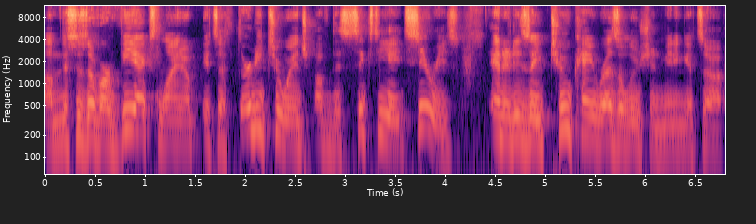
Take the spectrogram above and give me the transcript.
um, this is of our VX lineup. It's a 32 inch of the 68 series, and it is a 2K resolution, meaning it's a,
